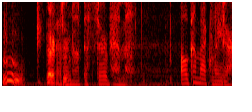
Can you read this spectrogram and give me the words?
Ooh. Better not disturb him. I'll come back later.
